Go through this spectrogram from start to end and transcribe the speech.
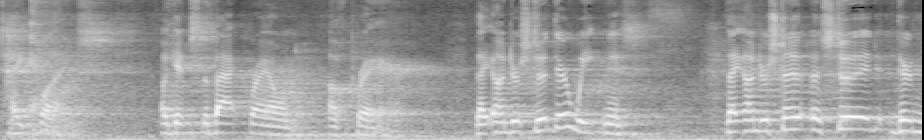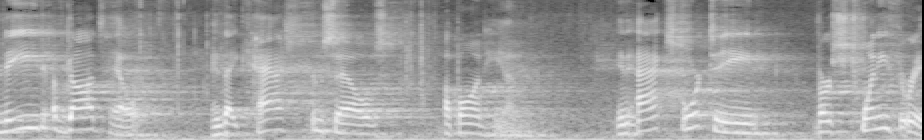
take place against the background of prayer. They understood their weakness, they understood their need of God's help, and they cast themselves upon Him. In Acts 14, verse 23,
